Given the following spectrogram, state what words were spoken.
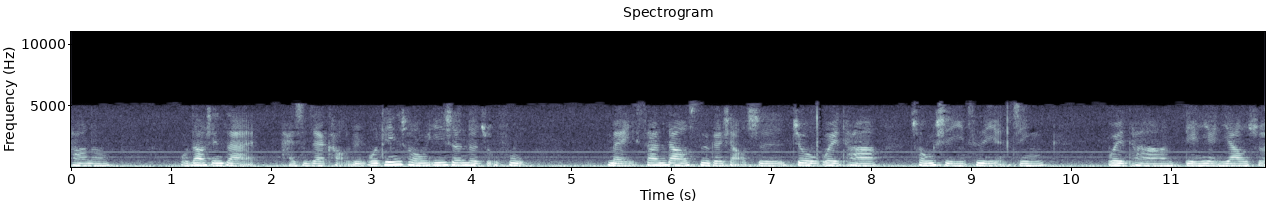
他呢？我到现在还是在考虑。我听从医生的嘱咐，每三到四个小时就为他冲洗一次眼睛。喂它点眼药水，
